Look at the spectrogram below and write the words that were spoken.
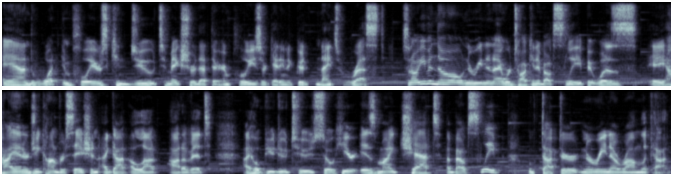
and what employers can do to make sure that their employees are getting a good night's rest. So now, even though Nerina and I were talking about sleep, it was a high energy conversation. I got a lot out of it. I hope you do too. So here is my chat about sleep with Dr. Nerina Ramlakhan.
